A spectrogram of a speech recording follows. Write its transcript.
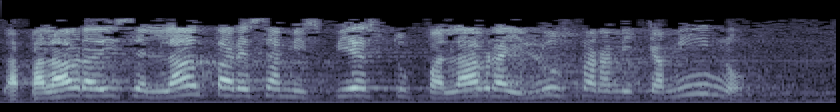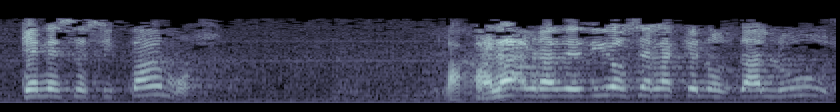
La palabra dice, lámpara es a mis pies tu palabra y luz para mi camino. ¿Qué necesitamos? La palabra de Dios es la que nos da luz.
